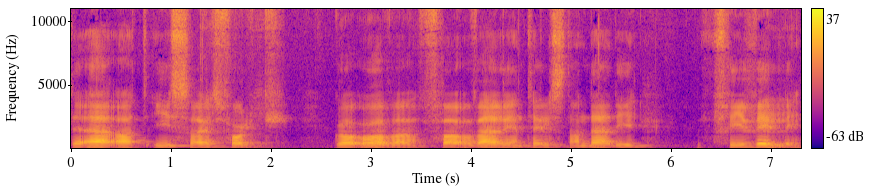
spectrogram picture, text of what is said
det er at Israels folk går over fra å være i en tilstand der de frivillig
